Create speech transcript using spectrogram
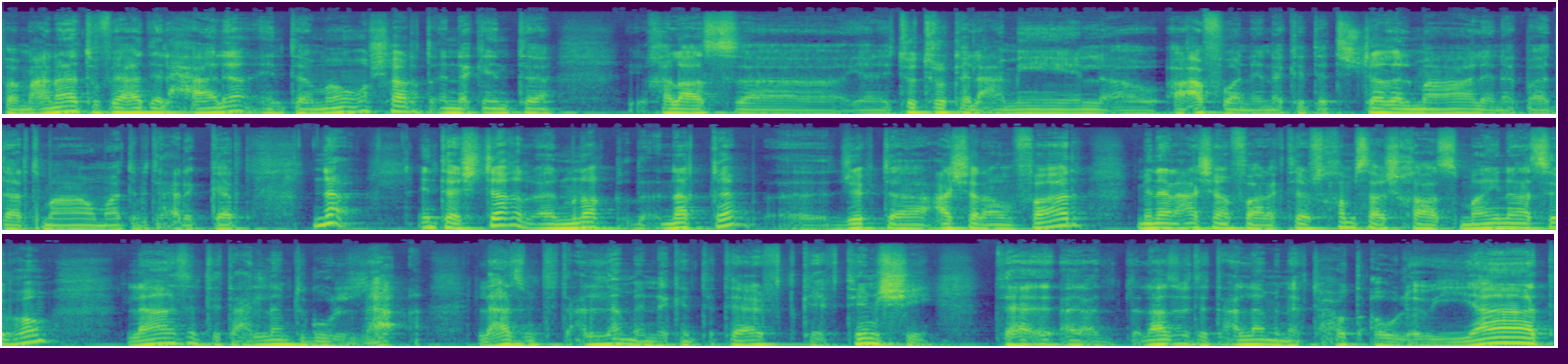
فمعناته في هذه الحالة أنت ما شرط إنك أنت خلاص آه، يعني تترك العميل أو عفوا إنك أنت تشتغل معه لأنك بادرت معه وما تبي تحرك كرت لا أنت اشتغل نقب آه، جبت 10 أنفار من العشر أنفار اكتشفت خمسة أشخاص ما يناسبهم لازم تتعلم تقول لا. لازم تتعلم إنك أنت تعرف كيف تمشي. آه، لازم تتعلم إنك تحط أولويات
